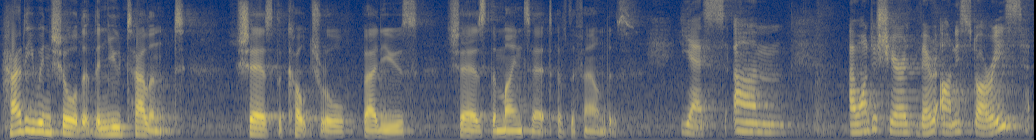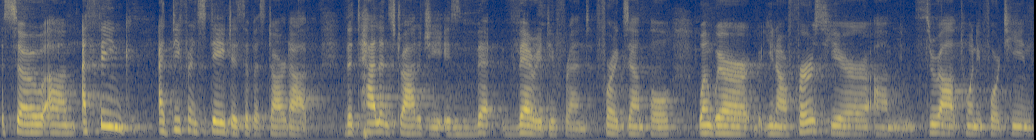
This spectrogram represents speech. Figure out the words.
how do you ensure that the new talent shares the cultural values, shares the mindset of the founders? Yes. Um, I want to share very honest stories. So um, I think at different stages of a startup, the talent strategy is ve very different. For example, when we're in our first year, um, throughout 2014,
